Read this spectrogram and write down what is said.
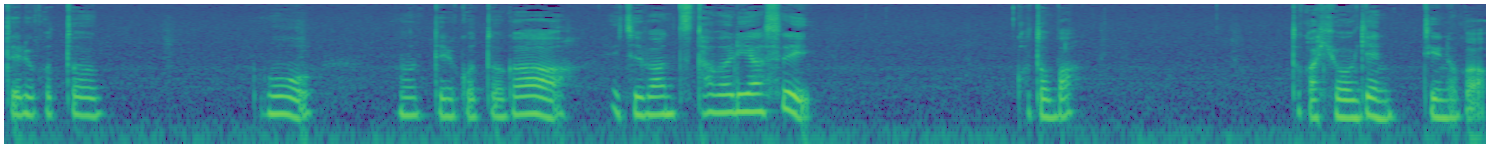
てることを思ってることが一番伝わりやすい言葉とか表現っていうのが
